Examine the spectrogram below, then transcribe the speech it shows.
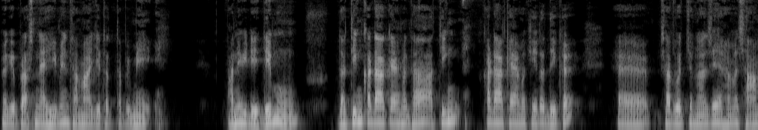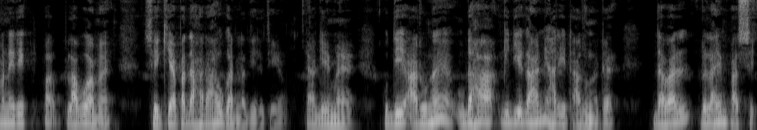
මේකේ ප්‍රශ්න ඇහිීමෙන් සමාජයටත් අපි මේ පණිවිඩය දෙමු. දතින් කඩා කෑම සහ අතින් කඩා කෑම කියලා දෙක සර්වචනංශයේ හැම සාමනීරෙක් ලැබුවම ශේකියා පද හරහා උගන්ලා දීලා තියෙනවා. එයාගේම උදේ අරුණ උඩහා gediya ගහන්නේ හරියට අරුණට. දවල් 12න් පස්සේ.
